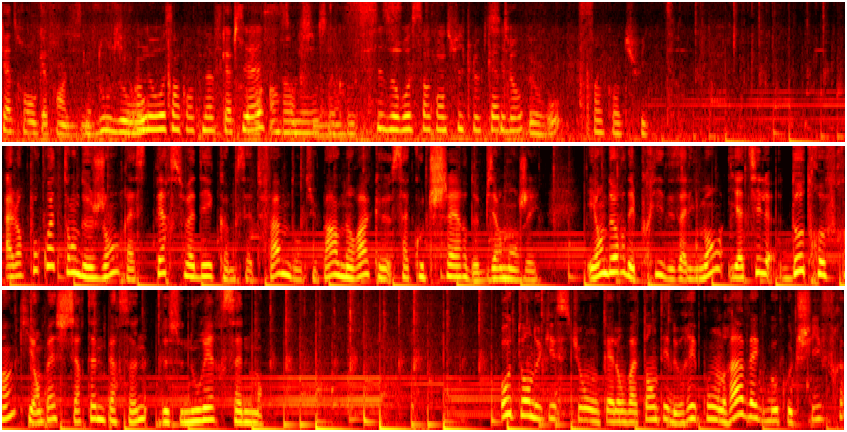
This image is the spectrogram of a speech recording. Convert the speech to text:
4,99€. 12 euros. 1,59€ pièce. 6,58€ le kilo. 4,58€. Alors pourquoi tant de gens restent persuadés, comme cette femme dont tu parles, Nora, que ça coûte cher de bien manger? Et en dehors des prix des aliments, y a-t-il d'autres freins qui empêchent certaines personnes de se nourrir sainement? Autant de questions auxquelles on va tenter de répondre avec beaucoup de chiffres.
